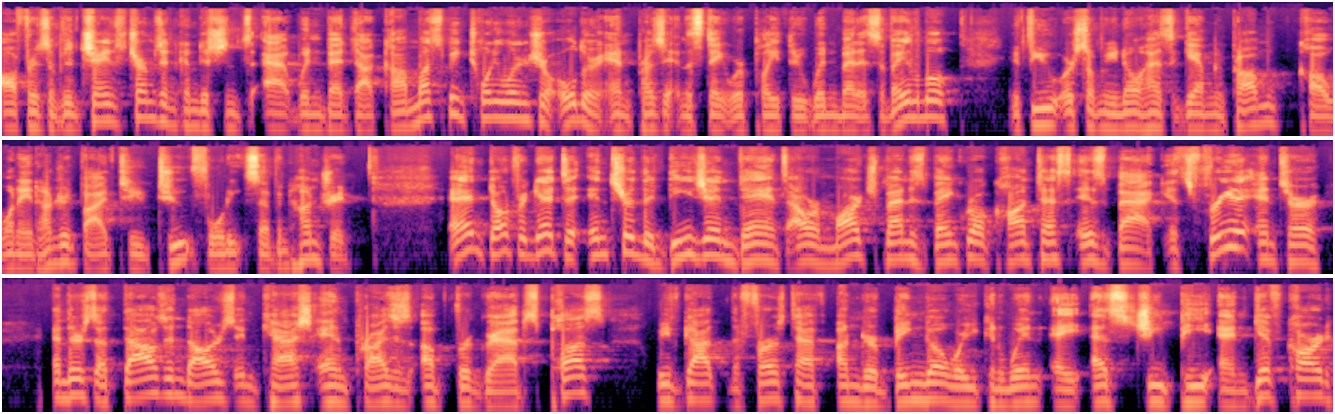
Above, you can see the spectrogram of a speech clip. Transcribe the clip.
Offers subject to change terms and conditions at wynnbet.com. Must be 21 years or older and present in the state where playthrough WynnBET is available. If you or someone you know has a gambling problem, call 1 800 522 4700. And don't forget to enter the Degen Dance. Our March Madness Bankroll contest is back. It's free to enter, and there's a $1,000 in cash and prizes up for grabs. Plus, we've got the first half under bingo where you can win a SGPN gift card.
